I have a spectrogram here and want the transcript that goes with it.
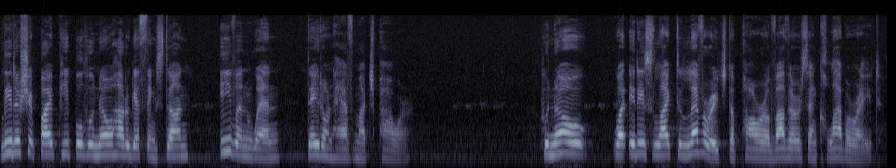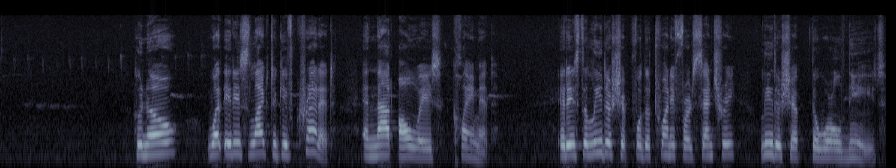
leadership by people who know how to get things done even when they don't have much power, who know what it is like to leverage the power of others and collaborate, who know what it is like to give credit and not always claim it. It is the leadership for the 21st century, leadership the world needs.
